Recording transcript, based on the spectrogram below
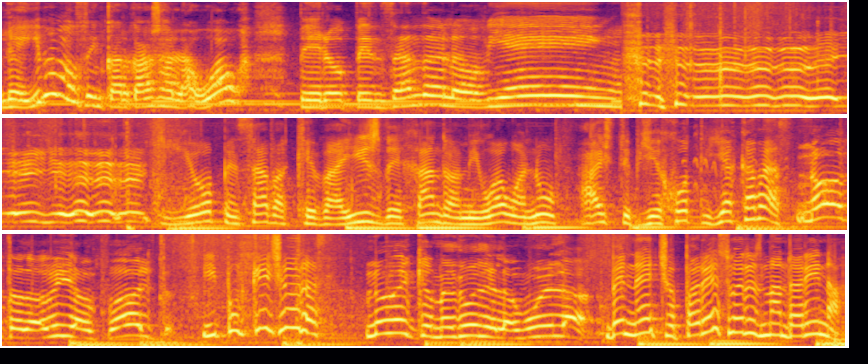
le íbamos a encargar a la guagua, pero pensándolo bien. Yo pensaba que va a ir dejando a mi guagua, no, a este viejote, y acabas. No, todavía falta. ¿Y por qué lloras? ¿No ven que me duele la muela? Ven hecho, para eso eres mandarina.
